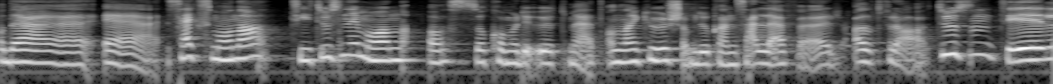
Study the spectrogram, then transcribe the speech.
og det er seks måneder, 10 000 i måneden, og så kommer du ut med et online-kurs som du kan selge for alt fra 1000 til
